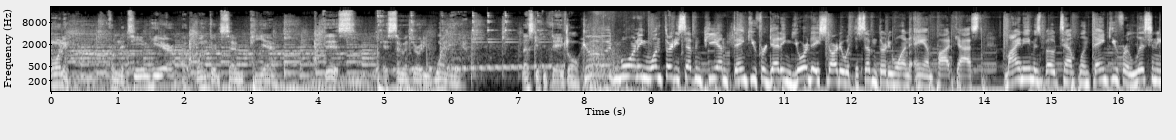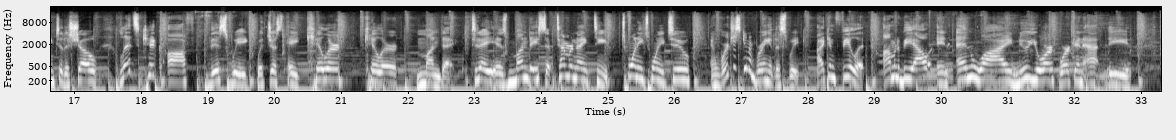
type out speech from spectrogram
morning from the team here at 1.37 p.m. This is 7.31 a.m. Let's get the day going. Good morning, 1:37 p.m. Thank you for getting your day started with the 7:31 a.m. podcast. My name is Bo Templin. Thank you for listening to the show. Let's kick off this week with just a killer killer Monday. Today is Monday, September 19th, 2022, and we're just going to bring it this week. I can feel it. I'm going to be out in NY, New York, working at the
